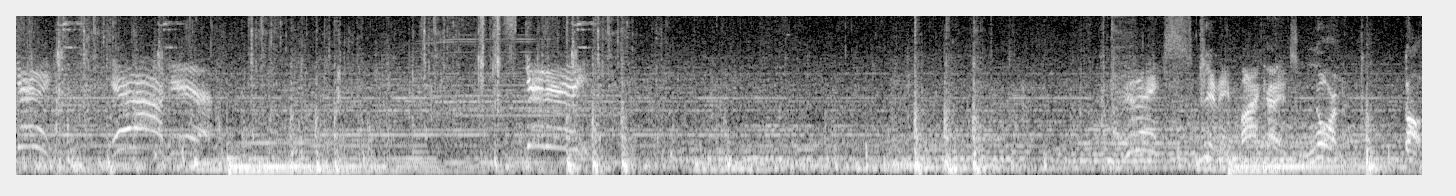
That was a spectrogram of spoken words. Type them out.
Get it! Get out here! Skinny! It ain't skinny, Micah. It's Norman. Go.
